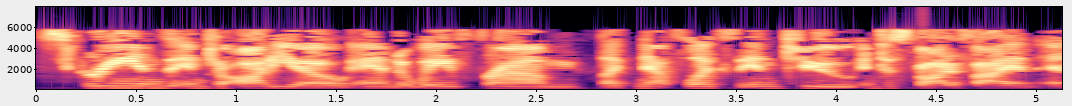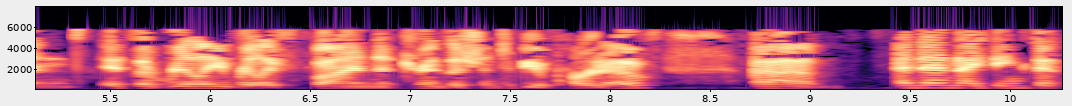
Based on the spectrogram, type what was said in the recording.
screens into audio and away from like Netflix into into Spotify and, and it's a really, really fun transition to be a part of. Um, and then I think that,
